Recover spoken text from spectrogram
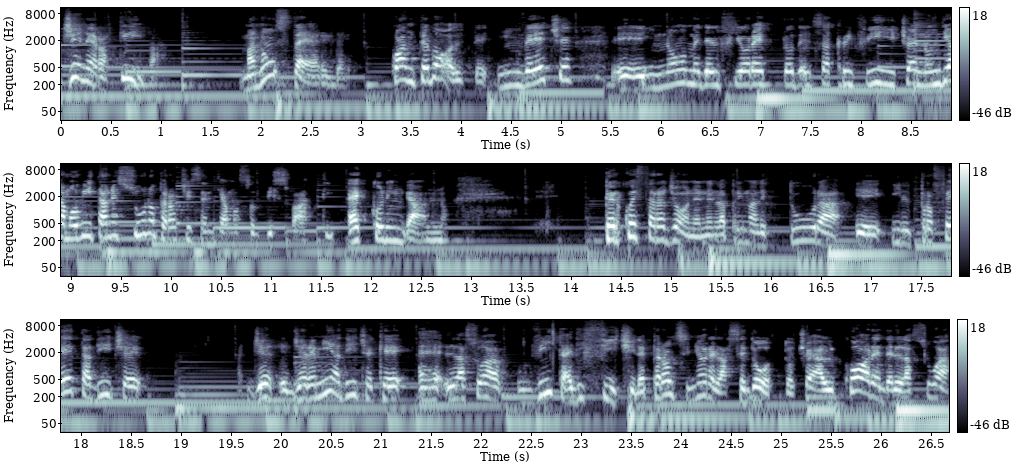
generativa, ma non sterile. Quante volte invece eh, in nome del fioretto del sacrificio, cioè non diamo vita a nessuno, però ci sentiamo soddisfatti. Ecco l'inganno. Per questa ragione, nella prima lettura, eh, il profeta dice, Ge- Geremia dice che eh, la sua vita è difficile, però il Signore l'ha sedotto, cioè al cuore della sua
